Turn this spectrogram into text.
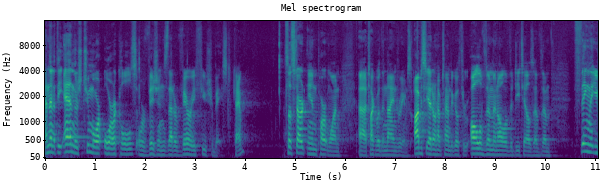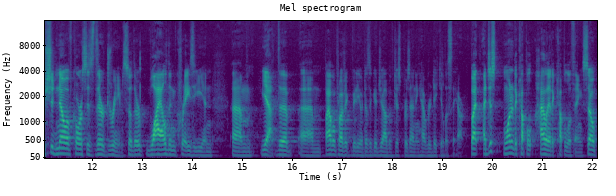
And then at the end, there's two more oracles or visions that are very future based. Okay? So let's start in part one, uh, talk about the nine dreams. Obviously, I don't have time to go through all of them and all of the details of them. Thing that you should know, of course, is their dreams. So they're wild and crazy. And um, yeah, the um, Bible Project video does a good job of just presenting how ridiculous they are. But I just wanted to couple, highlight a couple of things. So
